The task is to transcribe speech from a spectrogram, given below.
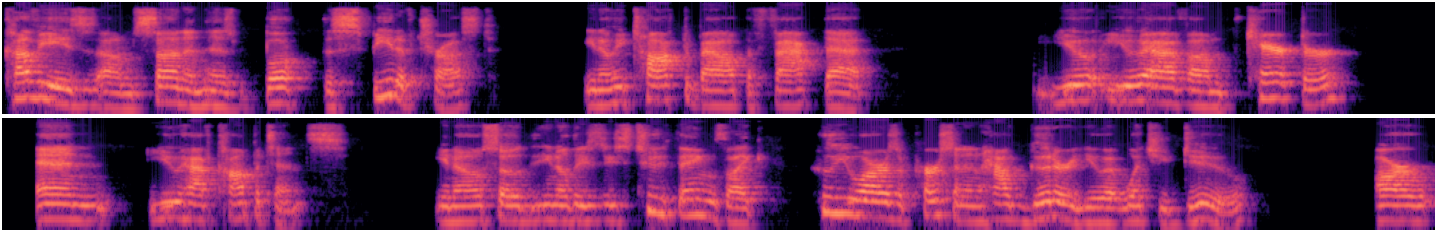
covey's um, son in his book the speed of trust you know, he talked about the fact that you you have um, character and you have competence. You know, so you know there's these two things like who you are as a person and how good are you at what you do are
